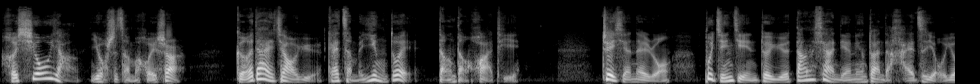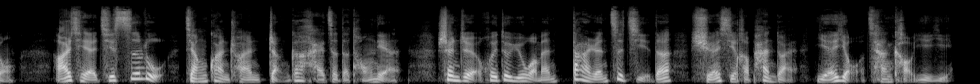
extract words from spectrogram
和修养又是怎么回事儿？隔代教育该怎么应对？等等话题，这些内容不仅仅对于当下年龄段的孩子有用，而且其思路将贯穿整个孩子的童年，甚至会对于我们大人自己的学习和判断也有参考意义。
